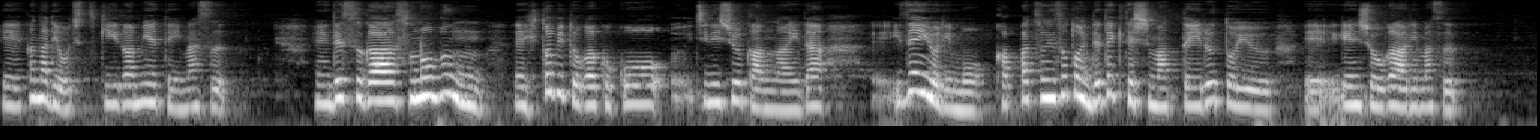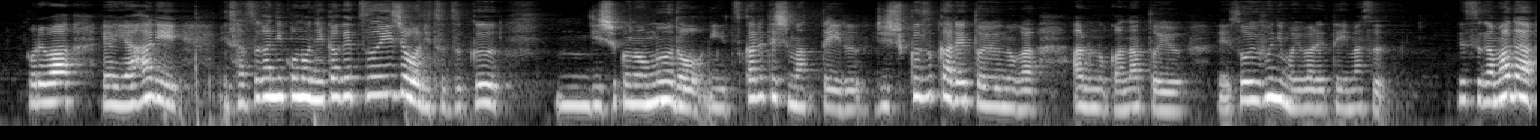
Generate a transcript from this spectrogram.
えーかなり落ち着きが見えています。ですが、その分、人々がここ1、2週間の間、以前よりも活発に外に出てきてしまっているという、現象があります。これは、やはり、さすがにこの2ヶ月以上に続く、自粛のムードに疲れてしまっている、自粛疲れというのがあるのかなという、そういうふうにも言われています。ですが、まだ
